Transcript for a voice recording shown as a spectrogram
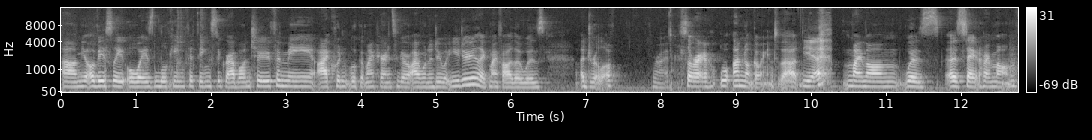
Um, you're obviously always looking for things to grab onto. For me, I couldn't look at my parents and go, I want to do what you do. Like my father was a driller. Right. Sorry, well, I'm not going into that. Yeah. My mom was a stay at home mom.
